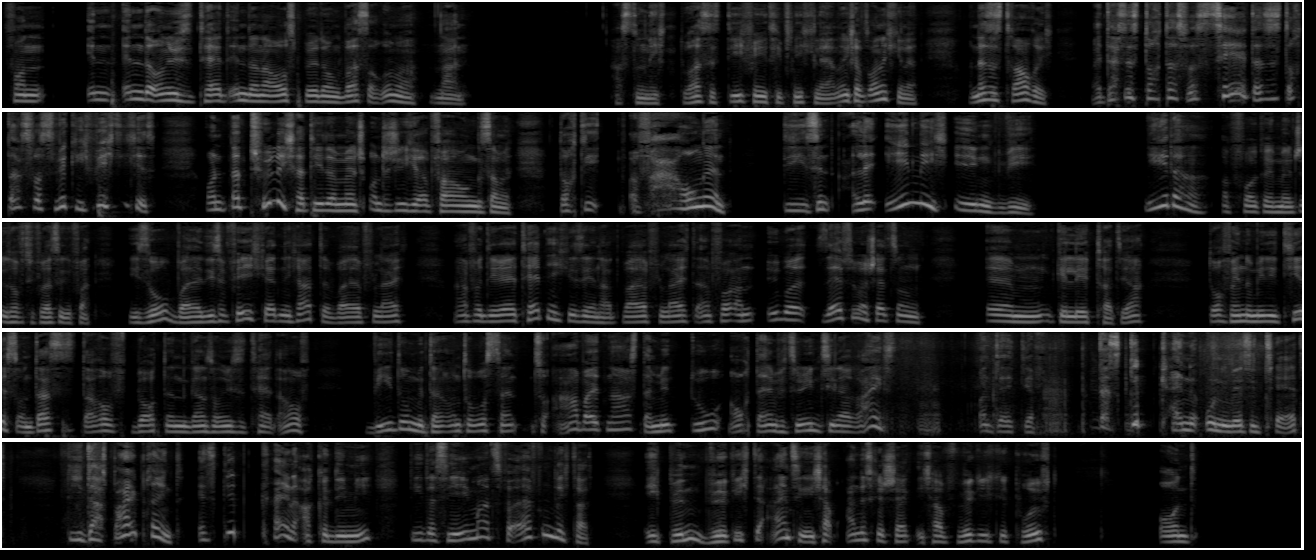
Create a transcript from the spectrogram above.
von in, in der Universität, in deiner Ausbildung, was auch immer. Nein. Hast du nicht. Du hast es definitiv nicht gelernt. Und ich habe es auch nicht gelernt. Und das ist traurig. Weil das ist doch das, was zählt. Das ist doch das, was wirklich wichtig ist. Und natürlich hat jeder Mensch unterschiedliche Erfahrungen gesammelt. Doch die Erfahrungen, die sind alle ähnlich irgendwie. Jeder erfolgreiche Mensch ist auf die Fresse gefallen. Wieso? Weil er diese Fähigkeit nicht hatte, weil er vielleicht einfach die Realität nicht gesehen hat, weil er vielleicht einfach an über Selbstüberschätzung ähm, gelebt hat, ja. Doch wenn du meditierst und das darauf baut dann die ganze Universität auf, wie du mit deinem Unterbewusstsein zu arbeiten hast, damit du auch deine persönlichen Ziele erreichst. Und der, der, das gibt keine Universität, die das beibringt. Es gibt keine Akademie, die das jemals veröffentlicht hat. Ich bin wirklich der Einzige. Ich habe alles gecheckt. Ich habe wirklich geprüft und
